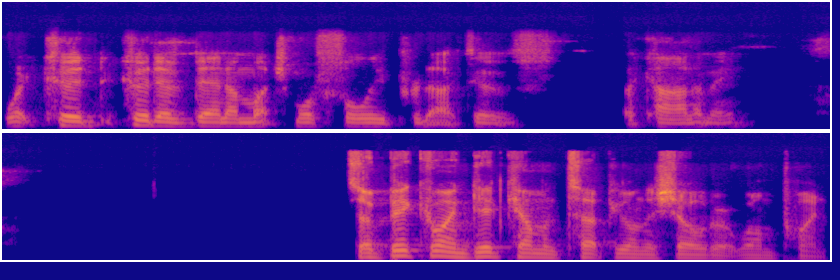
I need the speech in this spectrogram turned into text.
what could could have been a much more fully productive economy. So Bitcoin did come and tap you on the shoulder at one point,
